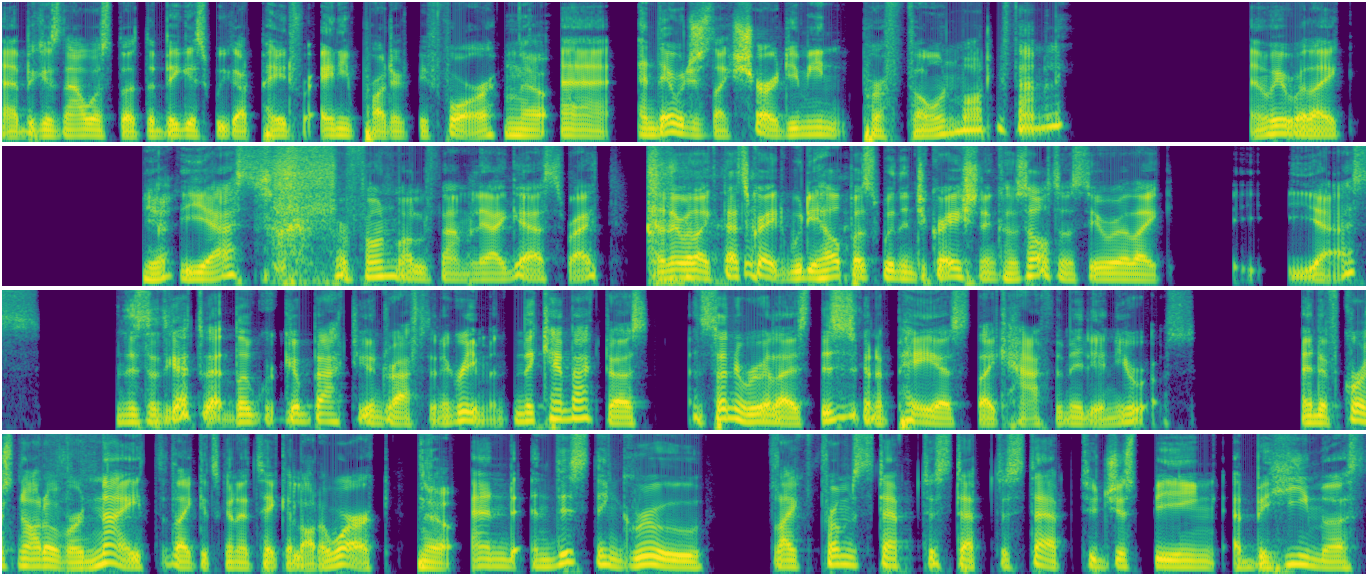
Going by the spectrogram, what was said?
uh, because that was the, the biggest we got paid for any project before. No. Uh, and they were just like, "Sure, do you mean per phone model family?" And we were like, Yeah. yes, per phone model family, I guess, right?" And they were like, "That's great. Would you help us with integration and consultancy?" We were like, "Yes." And they said, "Get that. We'll get back to you and draft an agreement." And they came back to us and suddenly realized this is going to pay us like half a million euros, and of course not overnight. Like it's going to take a lot of work. No. And and this thing grew like from step to step to step to just being a behemoth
